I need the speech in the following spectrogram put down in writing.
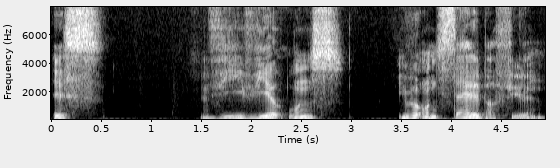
ist, wie wir uns über uns selber fühlen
